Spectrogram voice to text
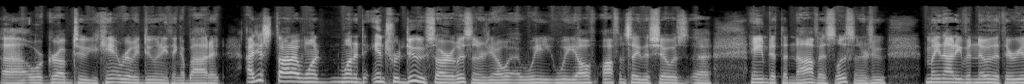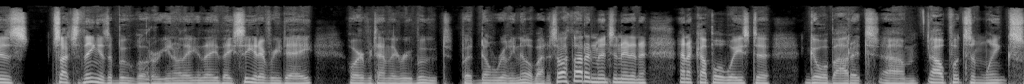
uh, or grub 2 you can't really do anything about it. I just thought i want, wanted to introduce our listeners. You know we we often say the show is uh, aimed at the novice listeners who may not even know that there is such a thing as a bootloader. You know they, they they see it every day or every time they reboot but don't really know about it. So i thought i'd mention it and a, and a couple of ways to go about it. Um, i'll put some links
